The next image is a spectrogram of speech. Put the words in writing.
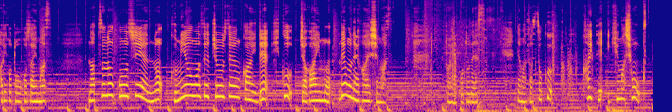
ありがとうございます。夏の甲子園の組み合わせ抽選会で引くじゃがいもでお願いします。ということです。では早速書いていきましょう。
